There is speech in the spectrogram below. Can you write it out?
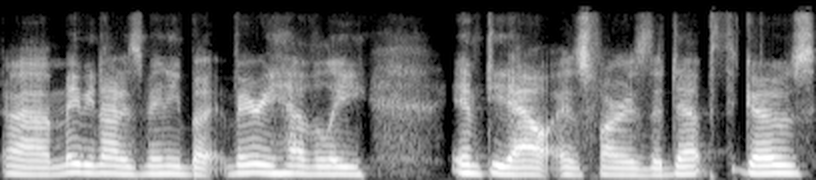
uh, maybe not as many, but very heavily emptied out as far as the depth goes.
